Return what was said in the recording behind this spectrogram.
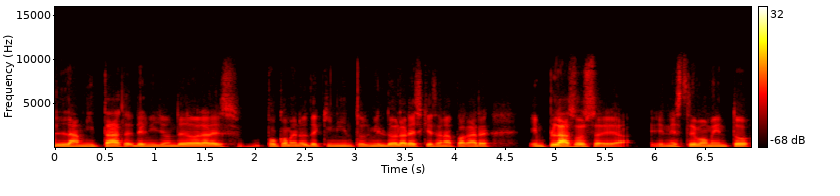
la mitad del millón de dólares, poco menos de 500 mil dólares que se van a pagar en plazos. eh, en este momento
